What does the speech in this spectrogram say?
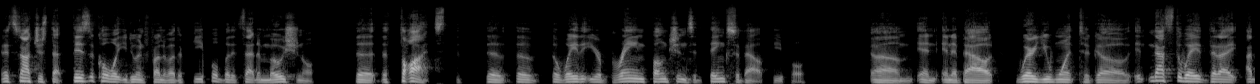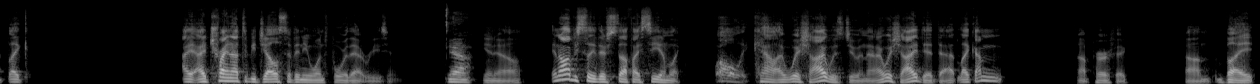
And it's not just that physical, what you do in front of other people, but it's that emotional, the the thoughts, the the the way that your brain functions and thinks about people, um, and and about where you want to go. And that's the way that I, I like. I, I try not to be jealous of anyone for that reason. Yeah, you know. And obviously, there's stuff I see. I'm like, holy cow! I wish I was doing that. I wish I did that. Like I'm not perfect, um, but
